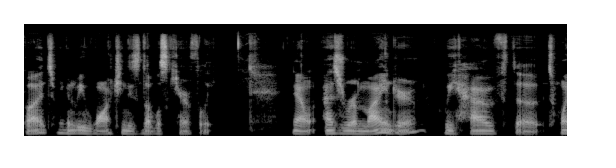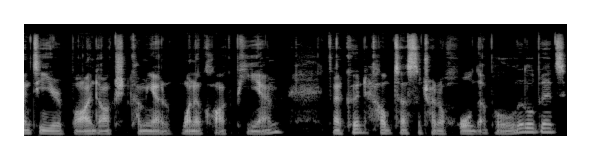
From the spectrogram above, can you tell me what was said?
But we're going to be watching these levels carefully. Now, as a reminder, we have the 20 year bond auction coming out at 1 o'clock p.m. That could help Tesla try to hold up a little bit,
